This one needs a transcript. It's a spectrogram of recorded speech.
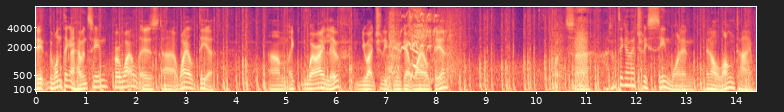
The the one thing I haven't seen for a while is uh, a wild deer. Um, like where I live, you actually do get wild deer, but uh, I don't think I've actually seen one in in a long time.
